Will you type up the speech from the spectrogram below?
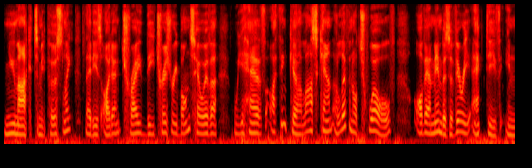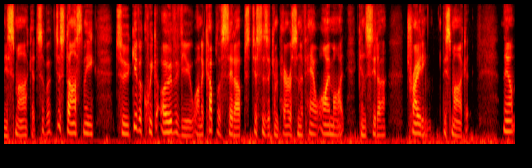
new market to me personally. That is I don't trade the Treasury bonds. However we have I think uh, last count 11 or 12 of our members are very active in this market. So they've just asked me to give a quick overview on a couple of setups just as a comparison of how I might consider trading this market. Now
